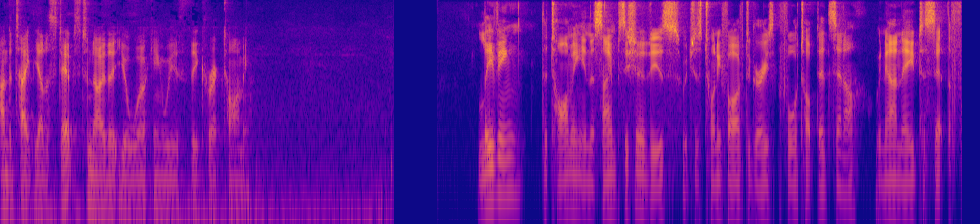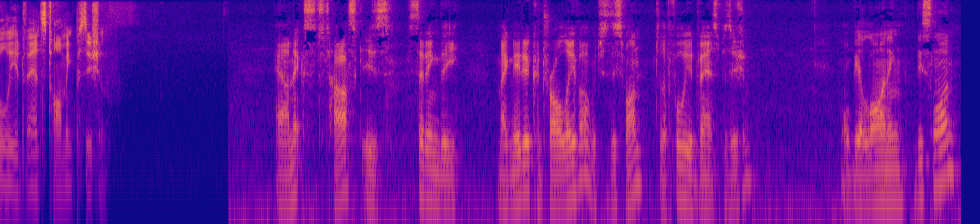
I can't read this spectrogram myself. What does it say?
undertake the other steps to know that you're working with the correct timing. Leaving the timing in the same position it is, which is 25 degrees before top dead center, we now need to set the fully advanced timing position. Our next task is setting the magneto control lever, which is this one, to the fully advanced position. We'll be aligning this line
